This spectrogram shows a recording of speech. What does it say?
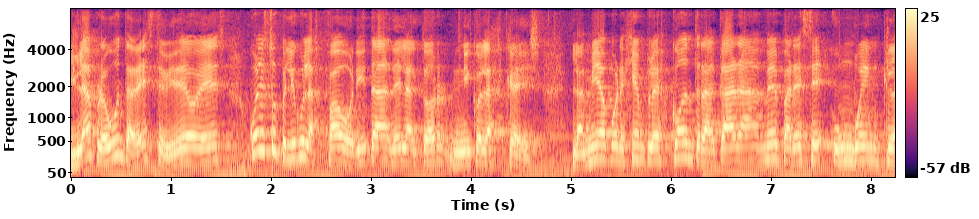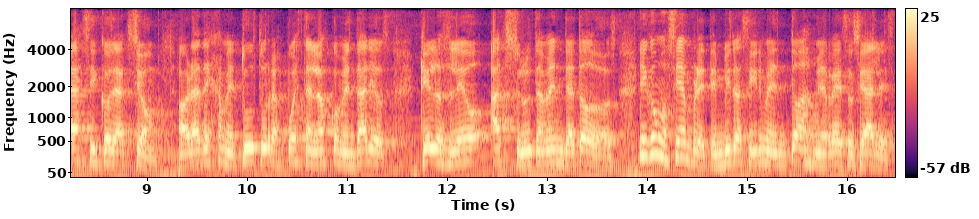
Y la pregunta de este video es, ¿cuál es tu película favorita del actor Nicolas Cage? La mía, por ejemplo, es Contra Cara, me parece un buen clásico de acción. Ahora déjame tú tu respuesta en los comentarios, que los leo absolutamente a todos. Y como siempre, te invito a seguirme en todas mis redes sociales.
